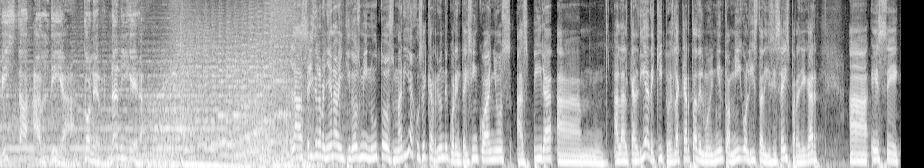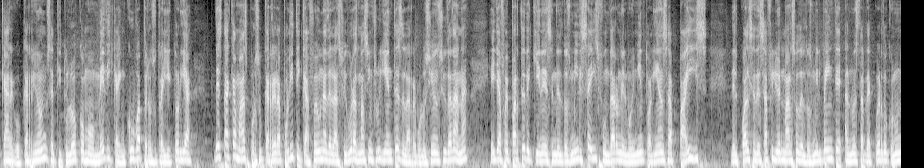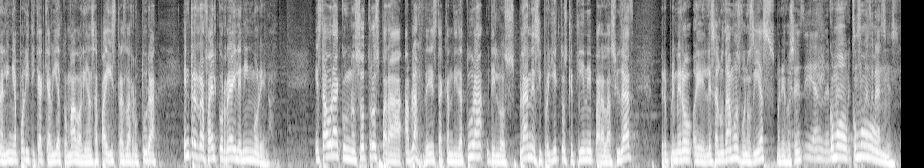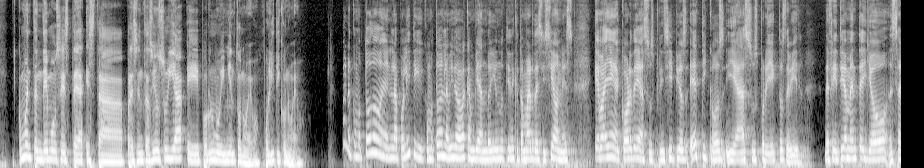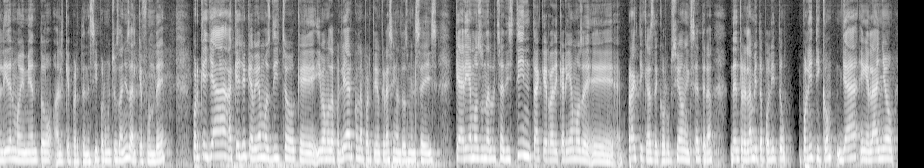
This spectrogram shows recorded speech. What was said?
Entrevista al día con Hernán Higuera. Las 6 de la mañana, 22 minutos. María José Carrión, de 45 años, aspira a, mm, a, la alcaldía de Quito. Es la carta del movimiento Amigo, lista 16, para llegar a ese cargo. Carrión se tituló como médica en Cuba, pero su trayectoria destaca más por su carrera política. Fue una de las figuras más influyentes de la Revolución Ciudadana. Ella fue parte de quienes en el 2006 fundaron el movimiento Alianza País del cual se desafilió en marzo del 2020 al no estar de acuerdo con una línea política que había tomado Alianza País tras la ruptura entre Rafael Correa y Lenín Moreno. Está ahora con nosotros para hablar de esta candidatura, de los planes y proyectos que tiene para la ciudad. Pero primero eh, le saludamos. Buenos días, María José. Buenos días. ¿Cómo, cómo, ¿Cómo entendemos esta, esta presentación suya eh, por un movimiento nuevo, político nuevo? Bueno, como todo en la política y como todo en la vida va cambiando y uno tiene que tomar decisiones que vayan acorde a sus principios éticos y a sus proyectos de vida. Definitivamente yo salí del movimiento al que pertenecí por muchos años, al que fundé, porque ya aquello que habíamos dicho que íbamos a pelear con la partidocracia en el 2006, que haríamos una lucha distinta, que erradicaríamos eh, prácticas de corrupción, etcétera, dentro del ámbito político, ya en el año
